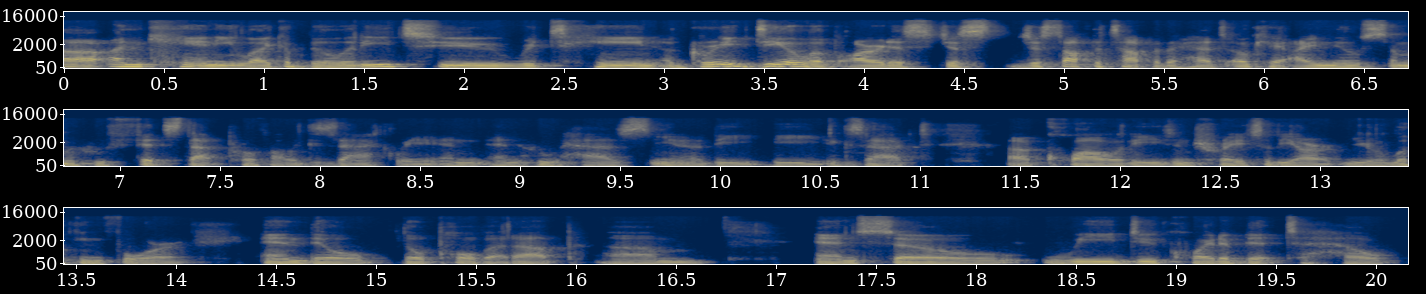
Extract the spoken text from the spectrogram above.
uh, uncanny like ability to retain a great deal of artists just just off the top of their heads okay i know someone who fits that profile exactly and and who has you know the the exact uh, qualities and traits of the art you're looking for and they'll they'll pull that up um, and so we do quite a bit to help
